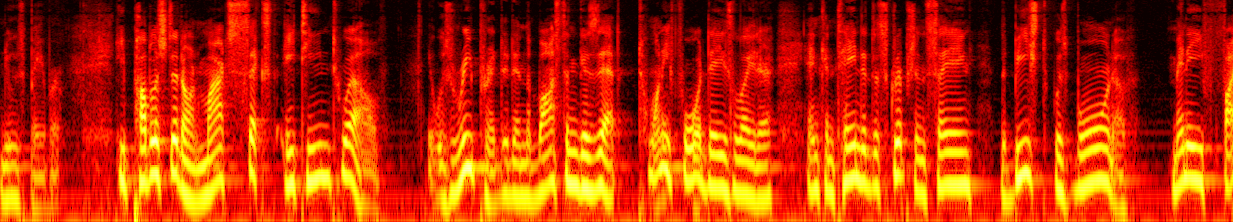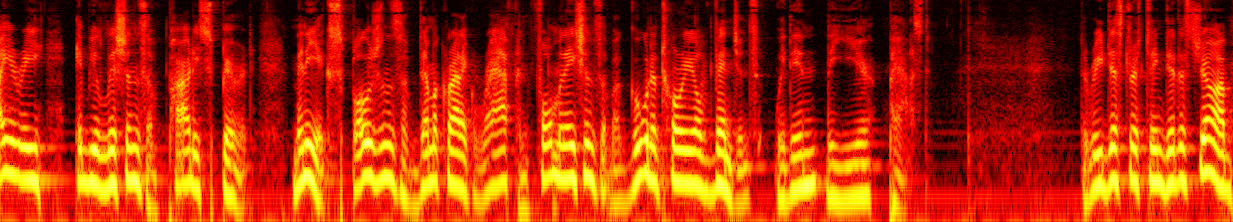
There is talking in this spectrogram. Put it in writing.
newspaper. He published it on March 6, 1812. It was reprinted in the Boston Gazette 24 days later and contained a description saying the beast was born of many fiery ebullitions of party spirit, many explosions of democratic wrath, and fulminations of a gubernatorial vengeance within the year past. The redistricting did its job.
